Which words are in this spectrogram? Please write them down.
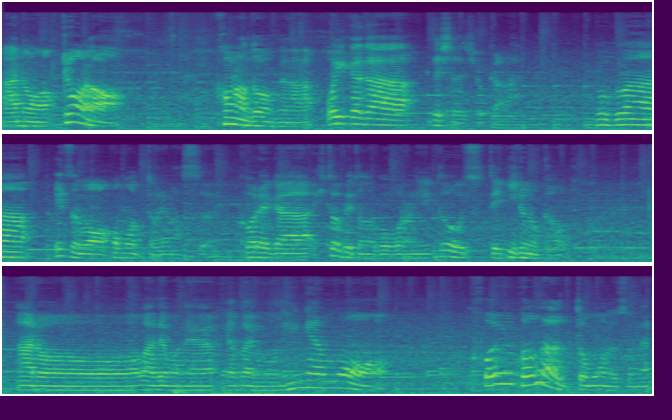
あの今日のこの動画おいかがでしたでしょうか？僕はいつも思っております。これが人々の心にどう映っているのかを。あのー、まあでもねやっぱりもう人間もこういうことだと思うんですよね。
